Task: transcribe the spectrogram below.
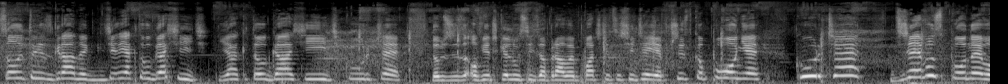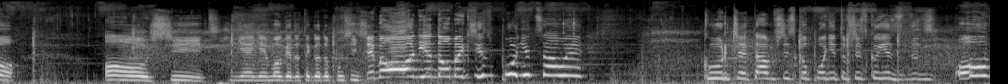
Co to jest grane? Gdzie, jak to ugasić? Jak to gasić? Kurczę! Dobrze, że owieczkę Lucy zabrałem. Patrzcie, co się dzieje. Wszystko płonie. Kurczę! Drzewo spłonęło. Oh, shit. Nie, nie mogę do tego dopuścić, żeby... O nie, domek się spłonie cały! Kurczę, tam wszystko płonie, to wszystko jest... O!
